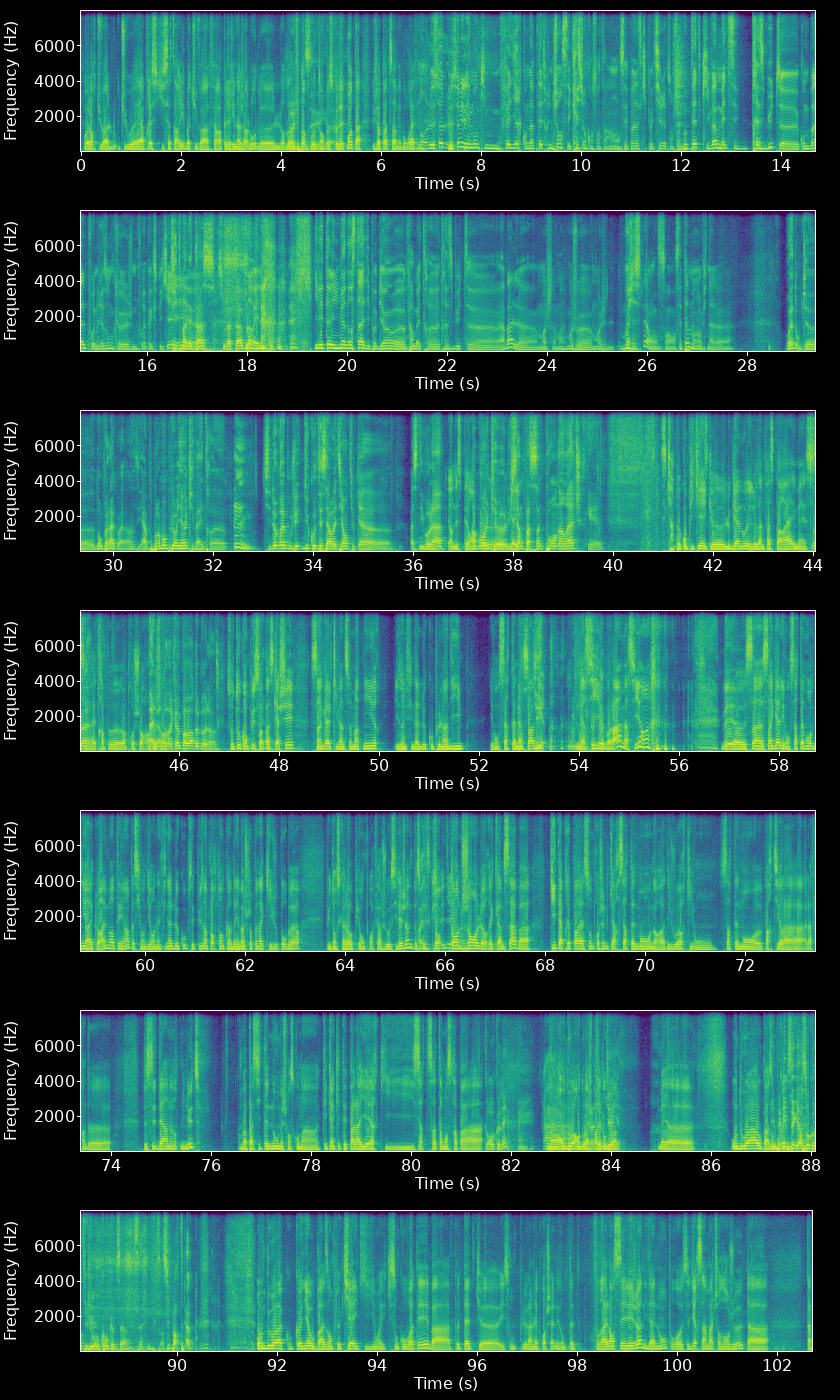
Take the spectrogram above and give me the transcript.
Ou alors tu vas, tu, après si ça t'arrive, bah, tu vas faire un pèlerinage à Lourdes le- lors de la Ouais, du pense Pentecôte, que hein, parce qu'honnêtement, t'as- vois pas de ça, mais bon bref. Non, le seul, le seul élément qui me fait dire qu'on a peut-être une chance, c'est Christian Constantin. hein. On sait pas ce qu'il peut tirer de son chapeau. Peut-être qu'il va mettre ses 13 buts euh, contre Bâle pour une raison que je ne pourrais pas expliquer. Petite Et, maletas sous la table. Non mais là, il est à la lumière d'un stade, il peut bien euh, faire mettre euh, 13 buts euh, à balle. Euh, moi, je, moi, moi, je, moi, j'espère en, en cet homme hein, au final. Ouais, donc, euh, donc voilà quoi. hein. Il y a vraiment plus rien qui va être. euh, qui devrait bouger du côté servetien en tout cas euh, à ce niveau-là. Et en espérant À moins que, Gaël- Lucien fasse 5 points en un match, ce qui est. Ce qui est un peu compliqué et que Lugano et Lausanne fassent pareil, mais ça Ouais. va être un peu, un peu short. Ah, short. faudrait quand même pas avoir de bol. Hein. Surtout qu'en plus, on va pas se cacher, Saint-Gall qui vient de se maintenir, ils ont une finale de coupe le lundi, ils vont certainement Merci, pas venir. Merci, euh, voilà, merci. hein. Mais euh, Saint- Saint-Gall, ils vont certainement venir avec leur M21 parce qu'ils vont dire on a une finale de coupe, c'est plus important qu'un dernier match championnat qui joue pour beurre. Puis dans ce cas-là, au pire, on pourra faire jouer aussi les jeunes parce Ouais, que, que tant, j'allais dire, tant de ouais. gens leur réclament ça, bah, quitte à préparer la saison prochaine, car certainement on aura des joueurs qui vont certainement euh, partir la- à la fin de, de ces dernières 90 minutes. On va pas citer de nom, mais je pense qu'on a quelqu'un qui était pas là hier, qui cer- certainement sera pas. Qu'on reconnaît? Non, on doit, on doit. Je parlais d'Ondoa. Kay. Mais euh, Ondoa ou par exemple Konya- ce garçon quand il joue au con comme ça. C'est insupportable. Ondoa ou Konya ou par exemple Kiei qui, ont, qui sont convoités, bah, peut-être qu'ils seront plus là l'année prochaine et donc peut-être faudrait lancer les jeunes idéalement pour euh, se dire c'est un match sans enjeu, t'as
